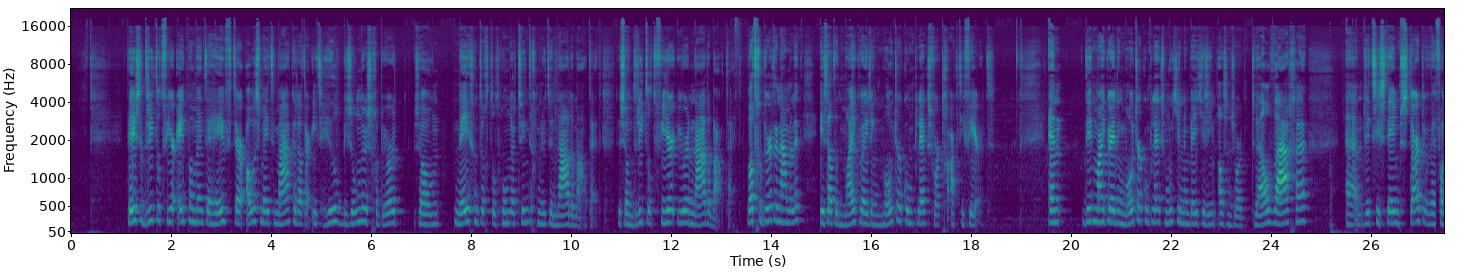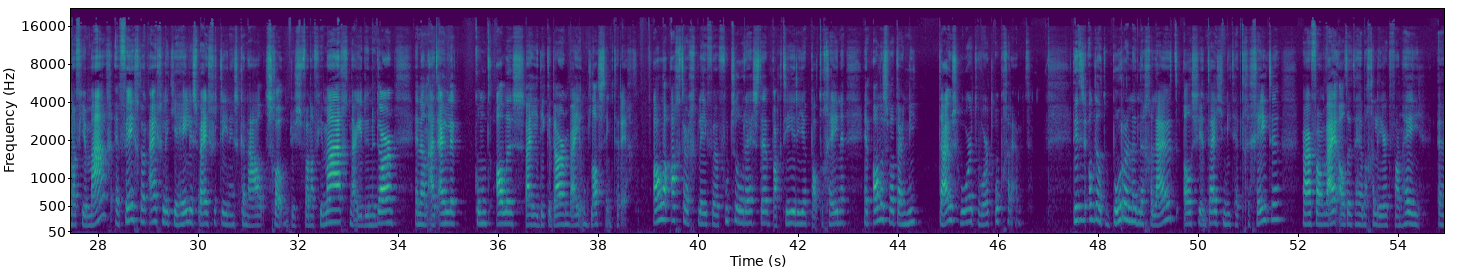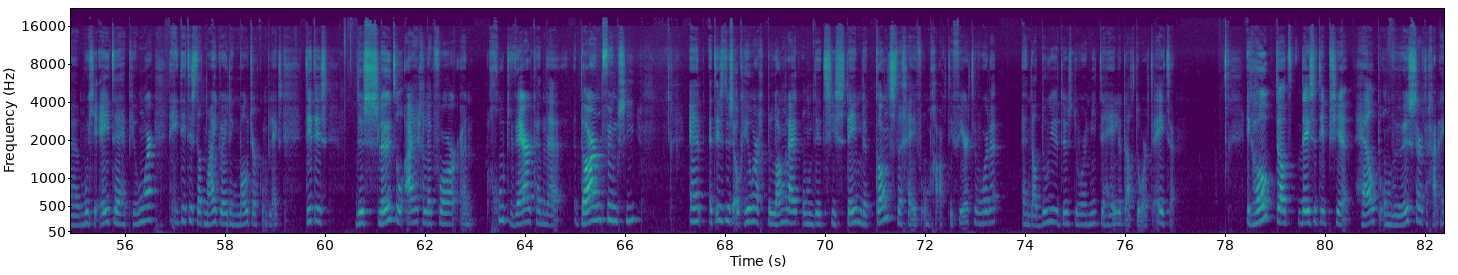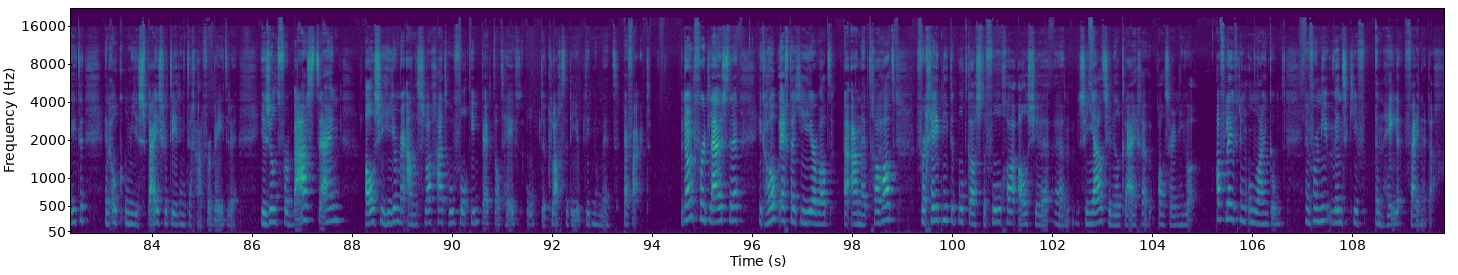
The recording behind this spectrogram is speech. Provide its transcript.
Deze drie tot vier eetmomenten heeft er alles mee te maken dat er iets heel bijzonders gebeurt zo'n 90 tot 120 minuten na de maaltijd. Dus zo'n 3 tot 4 uur na de maaltijd. Wat gebeurt er namelijk? Is dat het migrating motor complex wordt geactiveerd. En dit migrating motor complex moet je een beetje zien als een soort dwelwagen. Um, dit systeem starten we vanaf je maag en veegt dan eigenlijk je hele spijsverteringskanaal schoon. Dus vanaf je maag naar je dunne darm en dan uiteindelijk komt alles bij je dikke darm, bij je ontlasting terecht. Alle achtergebleven voedselresten, bacteriën, pathogenen en alles wat daar niet thuis hoort, wordt opgeruimd. Dit is ook dat borrelende geluid als je een tijdje niet hebt gegeten, waarvan wij altijd hebben geleerd van hey, uh, moet je eten, heb je honger? Nee, dit is dat migrating motor complex. Dit is de sleutel eigenlijk voor een goed werkende darmfunctie. En het is dus ook heel erg belangrijk om dit systeem de kans te geven om geactiveerd te worden. En dat doe je dus door niet de hele dag door te eten. Ik hoop dat deze tips je helpen om bewuster te gaan eten en ook om je spijsvertering te gaan verbeteren. Je zult verbaasd zijn als je hiermee aan de slag gaat, hoeveel impact dat heeft op de klachten die je op dit moment ervaart. Bedankt voor het luisteren. Ik hoop echt dat je hier wat eh, aan hebt gehad. Vergeet niet de podcast te volgen als je een signaaltje wil krijgen als er een nieuwe aflevering online komt. En voor nu wens ik je een hele fijne dag.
